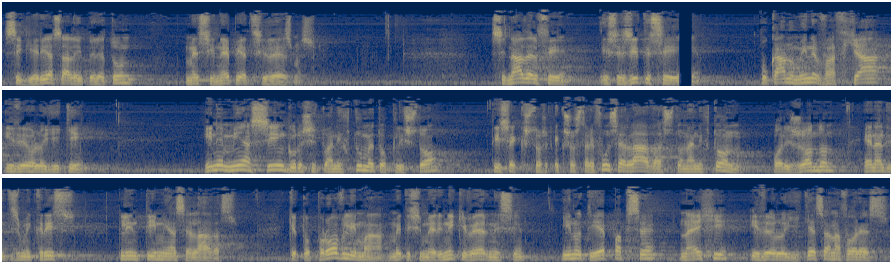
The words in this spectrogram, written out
συγκυρίας αλλά υπηρετούν με συνέπεια τις ιδέες μας. Συνάδελφοι, η συζήτηση που κάνουμε είναι βαθιά ιδεολογική. Είναι μία σύγκρουση του ανοιχτού με το κλειστό της εξωστρεφούς Ελλάδας των ανοιχτών οριζόντων έναντι της μικρής πλην τίμιας Ελλάδας. Και το πρόβλημα με τη σημερινή κυβέρνηση είναι ότι έπαψε να έχει ιδεολογικές αναφορές.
